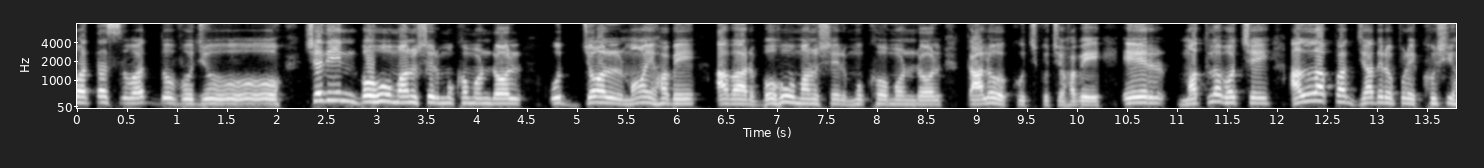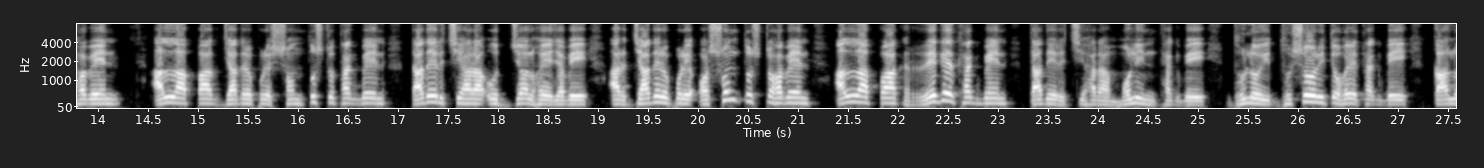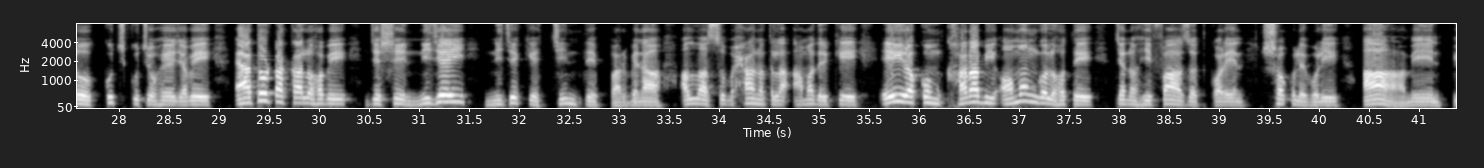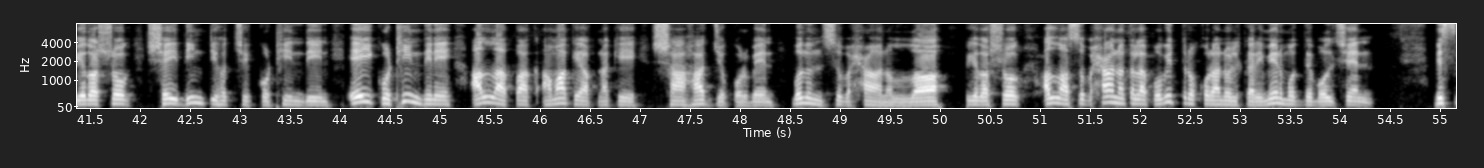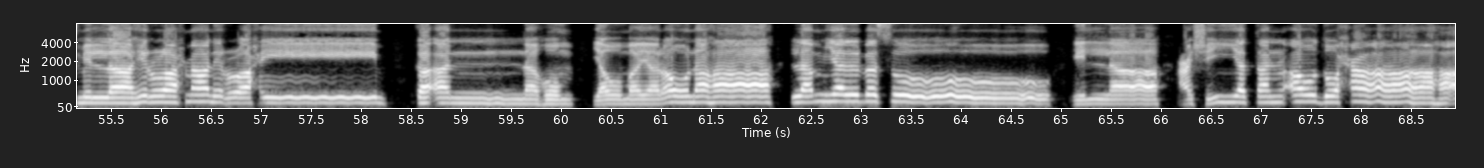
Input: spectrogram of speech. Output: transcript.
وتسود وجوه সেদিন বহু মানুষের মুখমণ্ডল উজ্জ্বলময় হবে আবার বহু মানুষের মুখমণ্ডল কালো কুচকুচে হবে এর মতলব হচ্ছে আল্লাহ পাক যাদের উপরে খুশি হবেন আল্লাহ পাক যাদের উপরে সন্তুষ্ট থাকবেন, তাদের চেহারা উজ্জ্বল হয়ে যাবে। আর যাদের উপরে অসন্তুষ্ট হবেন, আল্লাহ পাক রেগে থাকবেন, তাদের চেহারা মলিন থাকবে, ধুলোয় ধূসরিত হয়ে থাকবে, কালো কুচকুচো হয়ে যাবে। এতটা কালো হবে যে সে নিজেই নিজেকে চিনতে পারবে না। আল্লাহ সুবহানাতাল্লাহ আমাদেরকে এই রকম খারাপই অমঙ্গল হতে যেন হেফাজত করেন। সকলে বলি, আমিন। প্রিয় দর্শক, সেই দিনটি হচ্ছে কঠিন দিন। এই কঠিন দিনে আল্লাহ পাক আমাকে আপনাকে সাহায্য করবেন। বলুন সুবহান আল্লাহ প্রিয় দর্শক, আল্লাহ সুবহান তালা পবিত্র কোরআনুল করিমের মধ্যে বলছেন, বিসমিল্লাহির রহমানির রহিম। কান্নাহুম ইয়াউমা ইয়ারাউনাহা লাম ইয়ালবাসু ইল্লা আশিয়াতান আও দুহাহা।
